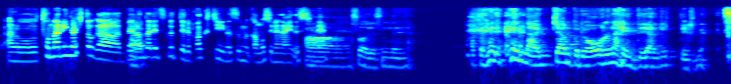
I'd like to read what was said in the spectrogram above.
あの、隣の人がベランダで作ってるパクチー盗むかもしれないですしね。ああ、そうですね。あと変、変なギャンブルをオンラインでやるっていうね。そ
